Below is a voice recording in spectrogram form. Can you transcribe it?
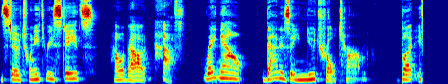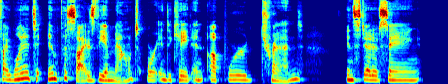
Instead of 23 states, how about half? Right now, that is a neutral term. But if I wanted to emphasize the amount or indicate an upward trend, instead of saying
